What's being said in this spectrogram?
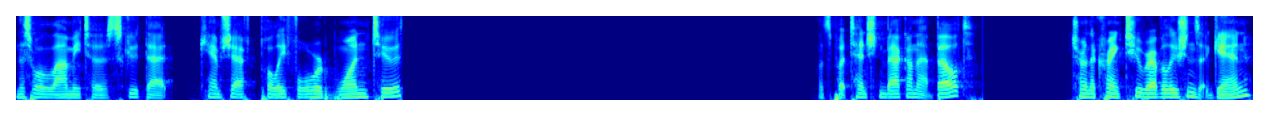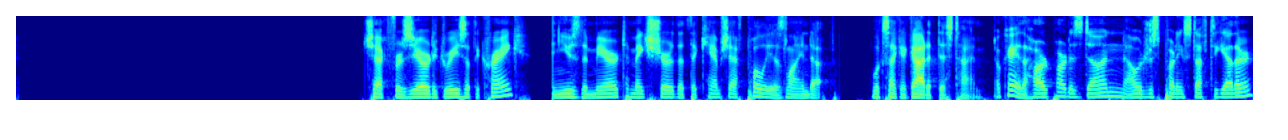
This will allow me to scoot that camshaft pulley forward one tooth. Let's put tension back on that belt. Turn the crank two revolutions again. Check for zero degrees at the crank and use the mirror to make sure that the camshaft pulley is lined up. Looks like I got it this time. Okay, the hard part is done. Now we're just putting stuff together.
